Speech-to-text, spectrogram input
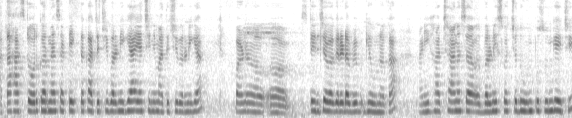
आता हा स्टोअर करण्यासाठी एक तर काचेची बरणी घ्या या चिनी मातीची बरणी घ्या. पण स्टीलचे वगैरे डबे घेऊ नका. आणि हा छान असा बरणी स्वच्छ धुवून पुसून घ्यायची.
